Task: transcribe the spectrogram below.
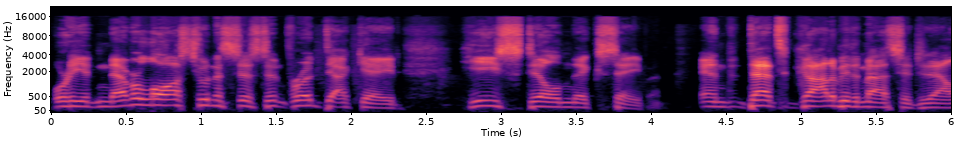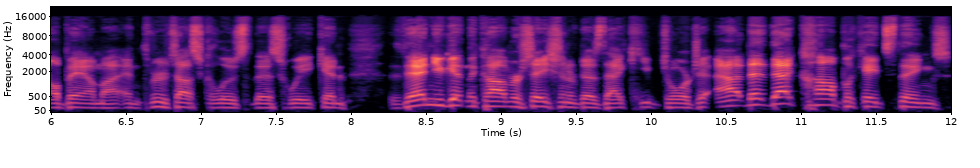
where he had never lost to an assistant for a decade. He's still Nick Saban. And that's got to be the message at Alabama and through Tuscaloosa this week. And then you get in the conversation of does that keep Georgia out? That, that complicates things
